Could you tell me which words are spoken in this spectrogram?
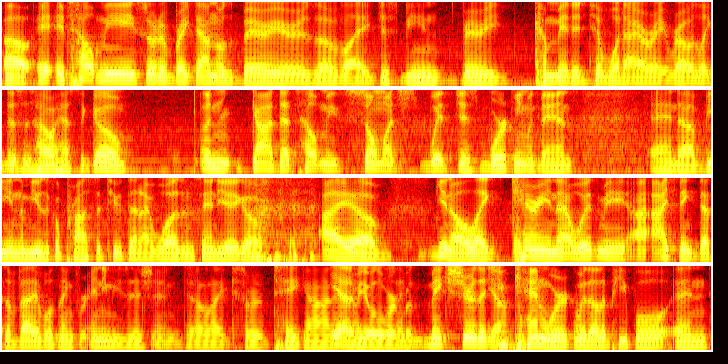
uh, it, it's helped me sort of break down those barriers of like just being very committed to what I already wrote. Like this is how it has to go, and God, that's helped me so much with just working with bands and uh, being the musical prostitute that I was in San Diego, I, uh, you know, like carrying that with me. I, I think that's a valuable thing for any musician to like sort of take on. Yeah, to be able to work like with- Make sure that Yeah. you can work with other people, and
